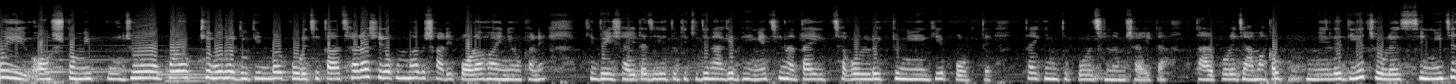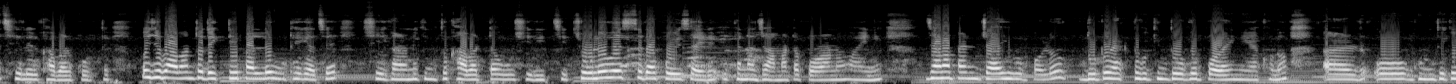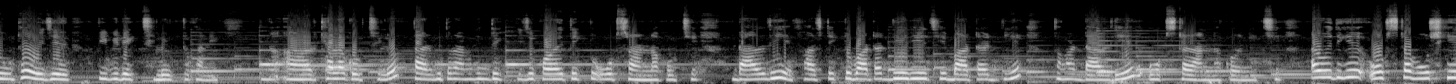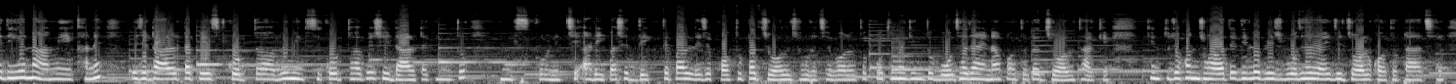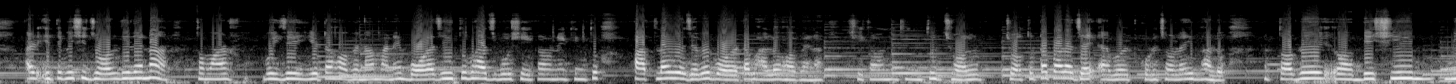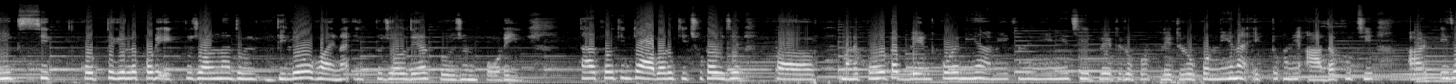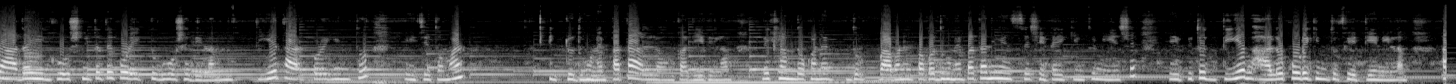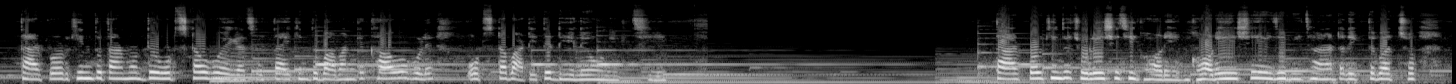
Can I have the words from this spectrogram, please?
ওই অষ্টমী পুজো উপলক্ষে বোধ হয় দু তিনবার পরেছি তাছাড়া সেরকমভাবে শাড়ি পরা হয়নি ওখানে। কিন্তু এই শাড়িটা যেহেতু কিছুদিন আগে ভেঙেছি না, তাই ইচ্ছা করল একটু নিয়ে গিয়ে পরতে। তাই কিন্তু পরেছিলাম শাড়িটা। তারপরে জামা কাপড় মেলে দিয়ে চলে এসেছি নিচে ছেলের খাবার করতে। ওই যে বাবান তো দেখতেই পারলে উঠে গেছে, সেই কারণে কিন্তু খাবারটা বসিয়ে দিচ্ছি। চলেও এসছে দেখো ওই সাইডে ওকে না জামাটা পরানো হয়নি। জামা প্যান্ট যাই হোক বলো, দুটো একটাও কিন্তু ওকে পরাইনি এখনও আর ও ঘুম থেকে উঠে ওই যে টিভি দেখছিল একটুখানি। আর খেলা করছিল, তার ভিতরে আমি কিন্তু একটু যে কড়াইতে একটু ওটস রান্না করছি। ডাল দিয়ে ফার্স্টে একটু বাটার দিয়ে দিয়েছি বাটার দিয়ে তোমার ডাল দিয়ে ওটসটা রান্না করে নিচ্ছি। আর ওইদিকে ওটসটা বসিয়ে দিয়ে না আমি এখানে ওই যে ডালটা পেস্ট করতে হবে মিক্সি করতে হবে, সেই ডালটা কিন্তু মিক্স করে নিচ্ছি। আর এই পাশে দেখতে পারলে যে কতটা জল ঝরেছে বলো তো? প্রথমে কিন্তু বোঝা যায় না কতটা জল থাকে, কিন্তু যখন ঝরাতে দিলে বেশ বোঝা যায় যে জল কতটা আছে। আর এতে বেশি জল দিলে না তোমার ওই যে ইয়েটা হবে না মানে বড়া যেহেতু ভাজবো, সেই কারণে কিন্তু পাতলা হয়ে যাবে, বড়াটা ভালো হবে না। সেই কারণে কিন্তু জল যতটা পারা যায় অ্যাভয়েড করে চলাই ভালো। তবে বেশি মিক্সি করতে গেলে পরে একটু জল না দিলেও হয় না, একটু জল দেওয়ার প্রয়োজন পড়েই। তারপর কিন্তু আবারও কিছুটা ওই যে মানে পুরোটা ব্লেন্ড করে নিয়ে আমি এখানে নিয়ে নিয়েছি এই প্লেটের ওপর প্লেটের ওপর নিয়ে না একটুখানি আদা কুচি আর এই যে আদা এই ঘষনিটাতে করে একটু ঘষে দিলাম। দিয়ে তারপরে কিন্তু এই যে তোমার একটু ধনে পাতা আর লঙ্কা দিয়ে দিলাম। দেখলাম দোকানে বাবানের পাপা ধনে পাতা নিয়ে এসছে, সেটাই কিন্তু নিয়ে এসে এর ভিতর দিয়ে ভালো করে কিন্তু ফেটিয়ে নিলাম। তারপর কিন্তু তার মধ্যে ওটসটাও হয়ে গেছে। তাই কিন্তু বাবানকে খাওয়াবো বলে ওটসটা বাটিতে ঢেলেও নিচ্ছি। তারপর কিন্তু চলে এসেছি ঘরে। ঘরে এসে এই যে বিছানাটা দেখতে পাচ্ছ,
